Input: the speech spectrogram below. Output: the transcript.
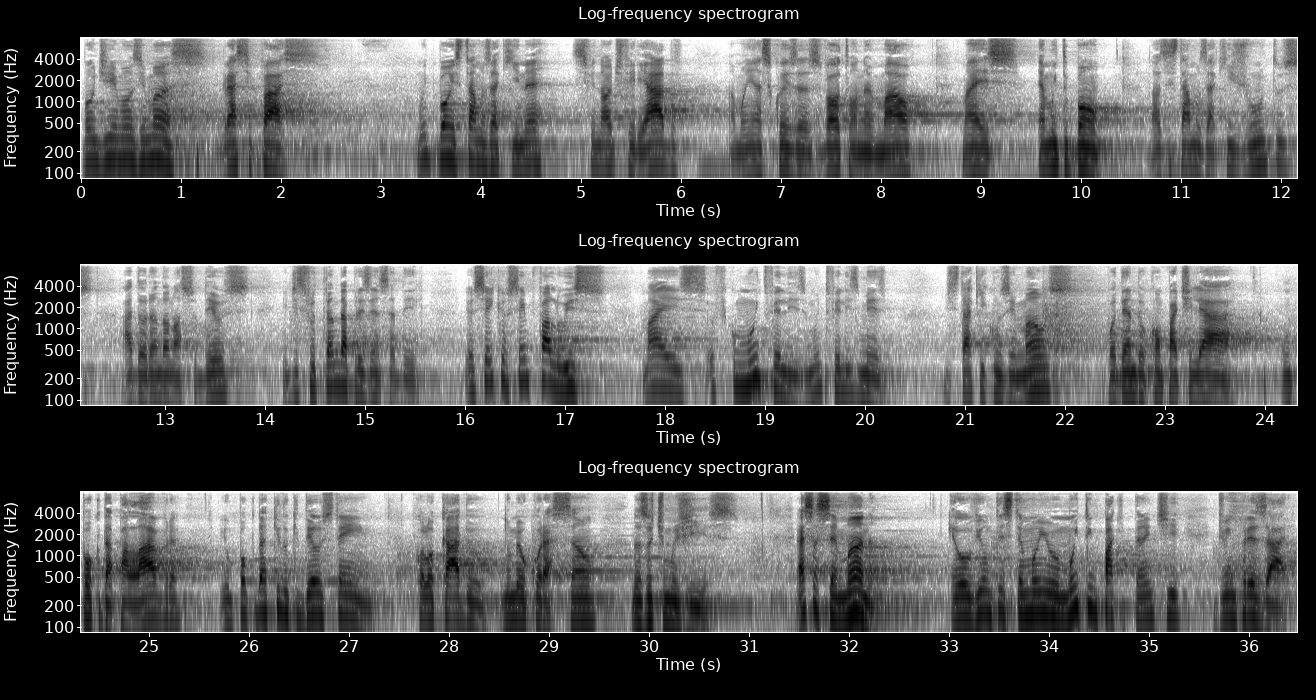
Bom dia, irmãos e irmãs, graça e paz. Muito bom estarmos aqui, né? Esse final de feriado, amanhã as coisas voltam ao normal, mas é muito bom nós estarmos aqui juntos, adorando ao nosso Deus e desfrutando da presença dEle. Eu sei que eu sempre falo isso, mas eu fico muito feliz, muito feliz mesmo, de estar aqui com os irmãos, podendo compartilhar um pouco da palavra e um pouco daquilo que Deus tem colocado no meu coração nos últimos dias. Essa semana eu ouvi um testemunho muito impactante de um empresário.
